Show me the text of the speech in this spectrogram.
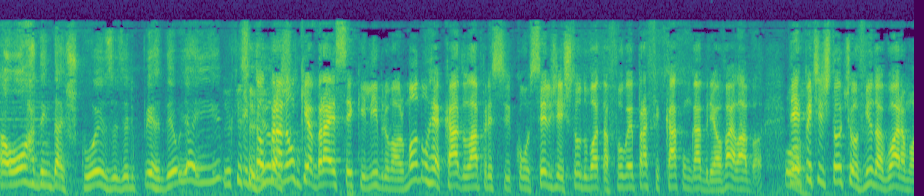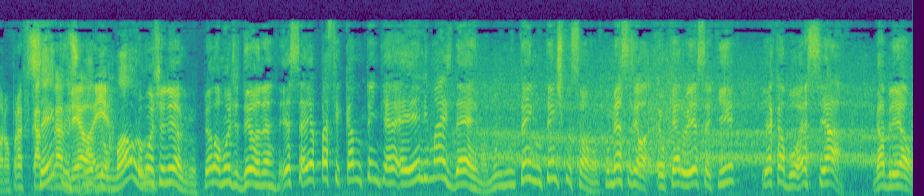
a ordem das coisas, ele perdeu e aí. E o Então, para não quebrar esse equilíbrio, Mauro, manda um recado lá para esse conselho gestor do Botafogo aí para ficar com o Gabriel. Vai lá, Mauro. De repente eles estão te ouvindo agora, Mauro, para ficar Sempre com o Gabriel aí. o Mauro. Ô Montenegro, pelo amor de Deus, né? Esse aí é pra ficar, não tem. É é ele mais 10, mano. Não, não tem, não tem discussão. Começa assim, ó, eu quero esse aqui e acabou. SA, Gabriel,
